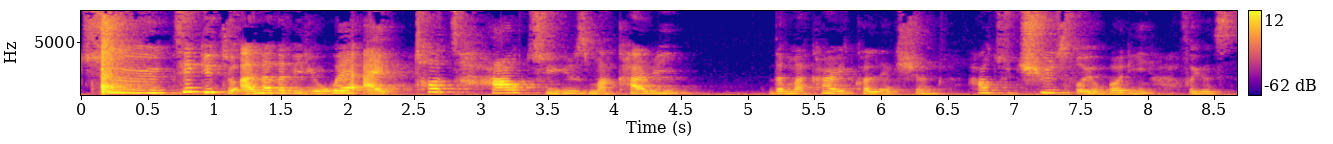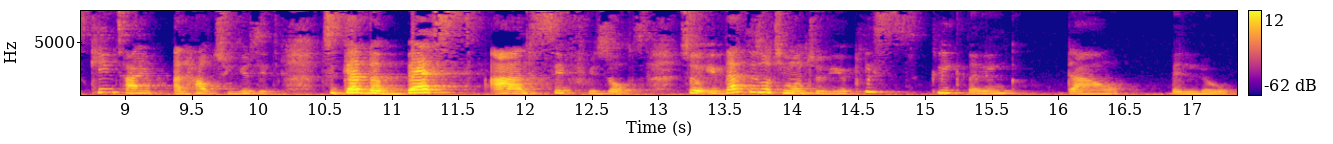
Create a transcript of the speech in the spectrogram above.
to take you to another video where i taught how to use makari the makari collection how to choose for your body for your skin type and how to use it to get the best and safe results. So if that is what you want to view please click the link down below.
